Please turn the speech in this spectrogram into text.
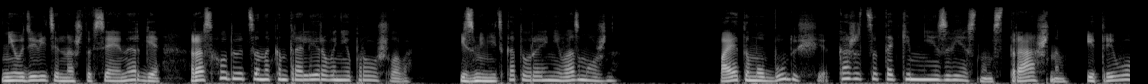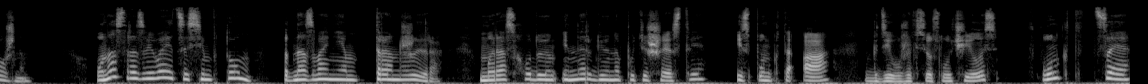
Неудивительно, что вся энергия расходуется на контролирование прошлого, изменить которое невозможно. Поэтому будущее кажется таким неизвестным, страшным и тревожным. У нас развивается симптом под названием транжира. Мы расходуем энергию на путешествие из пункта А, где уже все случилось, в пункт С,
